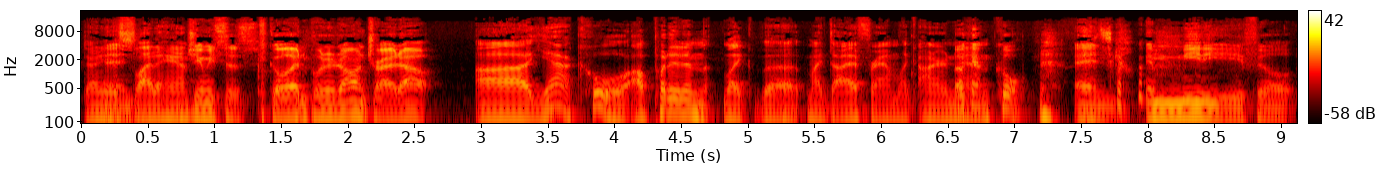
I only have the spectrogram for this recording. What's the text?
Do I need to And slide a hand? Jimmy says, "Go ahead and put it on. Try it out." Uh, yeah, cool. I'll put it in like the my diaphragm, like Iron Man. Okay, cool. And immediately you feel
